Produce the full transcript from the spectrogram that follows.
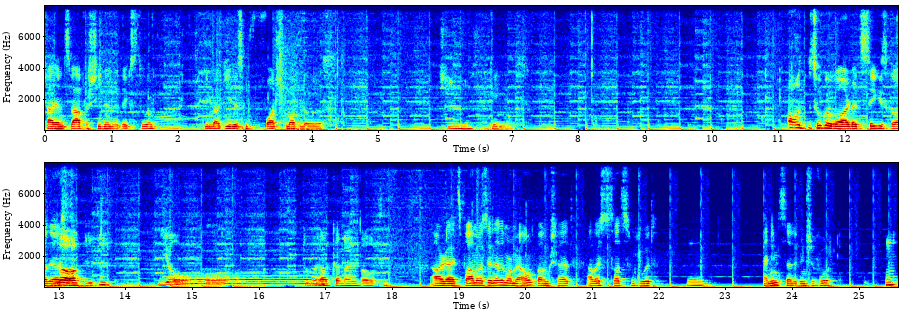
Schau, die haben zwei verschiedene Texturen. Die Magie des Forged Modloaders. Genius. Genius. Oh, jetzt sehe ich es gerade erst. Na, wirklich? Jo. Du Hacker 9000. Alter, jetzt brauchen wir es ja nicht einmal mehr anbauen, gescheit. Aber es ist trotzdem gut. Hm. Er nimmt's nicht, ich bin schon vor. Hm.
